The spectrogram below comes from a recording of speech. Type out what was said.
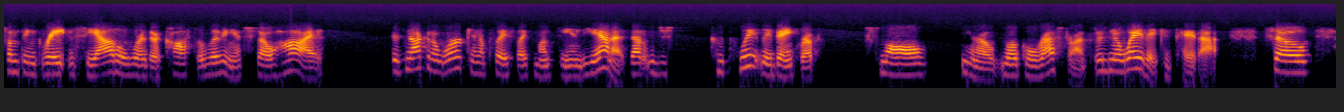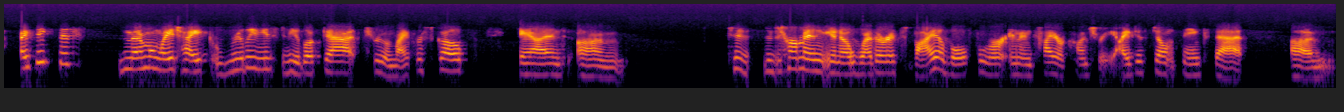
something great in Seattle where the cost of living is so high is not going to work in a place like Muncie, Indiana. That will just completely bankrupt small, you know, local restaurants. There's no way they could pay that. So I think this minimum wage hike really needs to be looked at through a microscope and um, to determine, you know, whether it's viable for an entire country. I just don't think that um,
